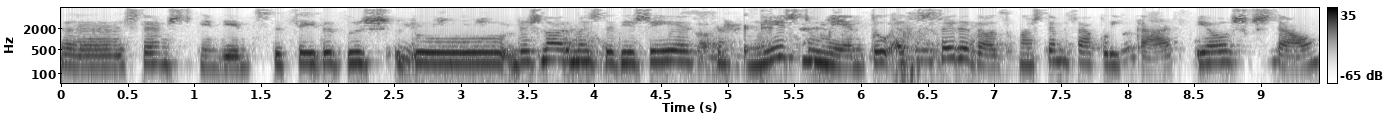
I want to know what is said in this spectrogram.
uh, estamos dependentes da saída dos, do, das normas da DGS. Neste momento, a terceira dose que nós estamos a aplicar é aos que estão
